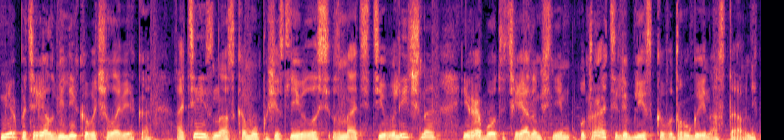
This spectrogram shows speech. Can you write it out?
Мир потерял великого человека, а те из нас, кому посчастливилось знать Стива лично и работать рядом с ним, утратили близкого друга и наставника.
